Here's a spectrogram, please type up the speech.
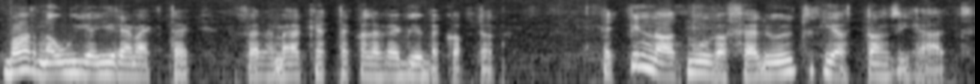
Barna ujjai remegtek, felemelkedtek, a levegőbe kaptak. Egy pillanat múlva felült, riadtan zihált.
